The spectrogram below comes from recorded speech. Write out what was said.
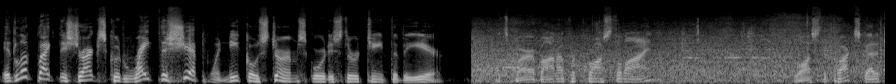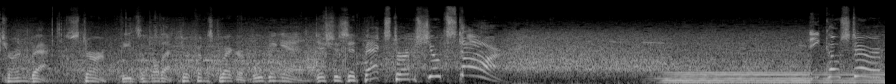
It looked like the Sharks could right the ship when Nico Sturm scored his 13th of the year. It's Barabanov across the line. Lost the puck, got to turn back. Sturm feeds on the left. Here comes Gregor moving in. Dishes it back. Sturm shoots. Star! Nico Sturm.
